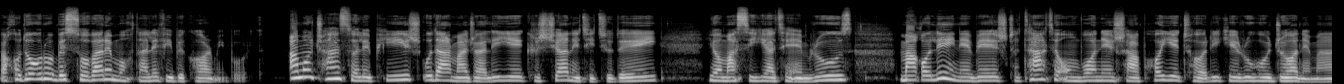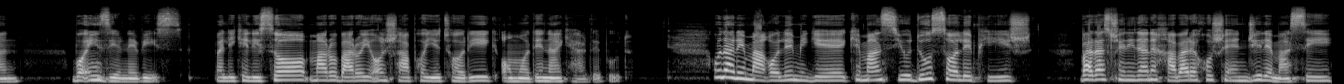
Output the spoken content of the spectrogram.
و خدا او را به صور مختلفی به کار می برد. اما چند سال پیش او در مجله Christianity Today یا مسیحیت امروز مقاله نوشت تحت عنوان شبهای تاریک روح و جان من با این زیرنویس ولی کلیسا مرا برای آن شبهای تاریک آماده نکرده بود. او در این مقاله میگه که من سی و دو سال پیش بعد از شنیدن خبر خوش انجیل مسیح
